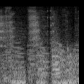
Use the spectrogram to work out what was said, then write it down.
Shut up.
